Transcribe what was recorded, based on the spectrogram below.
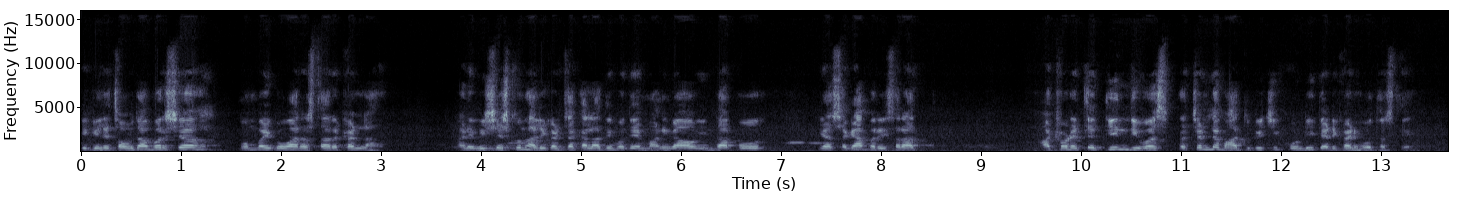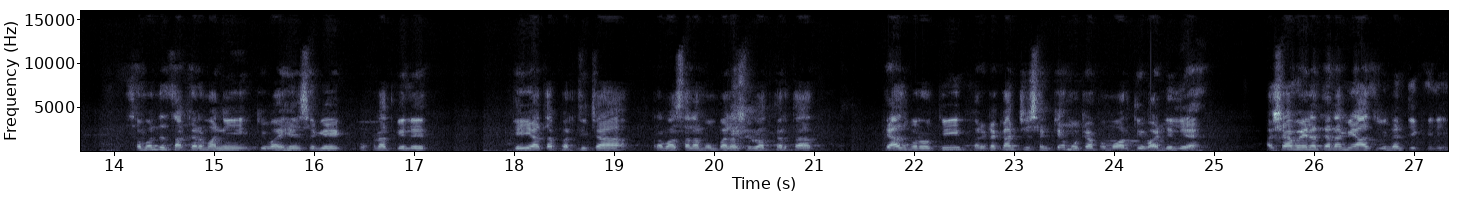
की गेले चौदा वर्ष मुंबई गोवा रस्ता रखडला आणि विशेष करून अलीकडच्या कालावधीमध्ये माणगाव इंदापूर या सगळ्या परिसरात आठवड्यातले तीन दिवस प्रचंड वाहतुकीची कोंडी त्या ठिकाणी होत असते. संबंध चाकरमानी किंवा हे सगळे कोकणात गेलेत तेही आता परतीच्या प्रवासाला मुंबईला सुरुवात करतात. त्याचबरोबर ती पर्यटकांची संख्या मोठ्या प्रमाणावरती वाढलेली आहे. अशा वेळेला त्यांना मी आज विनंती केली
